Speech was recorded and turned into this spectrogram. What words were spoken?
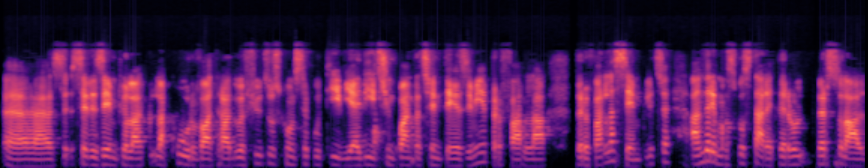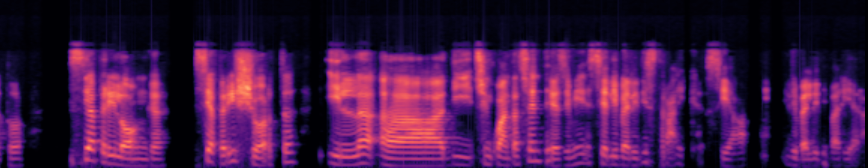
eh, se, se, ad esempio la, la, curva tra due futures consecutivi è di 50 centesimi, per farla, per farla semplice, andremo a spostare per, verso l'alto sia per i long sia per i short il uh, di 50 centesimi sia livelli di strike sia livelli di barriera.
